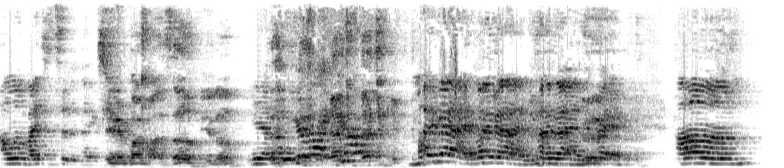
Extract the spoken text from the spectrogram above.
I'll invite you to the next can't by myself, you know? Yeah, you're right. You're right. My bad. My bad. My bad. You're right. Um,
